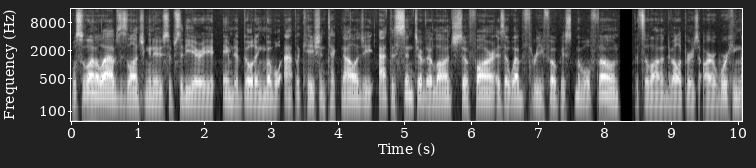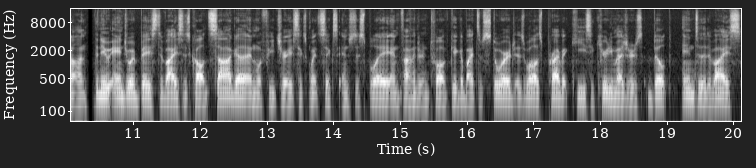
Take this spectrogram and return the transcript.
Well, Solana Labs is launching a new subsidiary aimed at building mobile application technology. At the center of their launch so far is a Web3 focused mobile phone that Solana developers are working on. The new Android based device is called Saga and will feature a 6.6 inch display and 512 gigabytes of storage, as well as private key security measures built into the device.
